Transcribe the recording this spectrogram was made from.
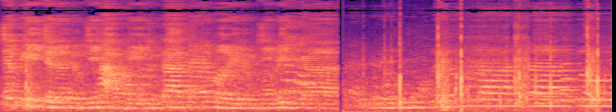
Trước khi chờ đợi đồng chí Hảo thì chúng ta sẽ mời đồng chí Bình uh, là ta tôi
